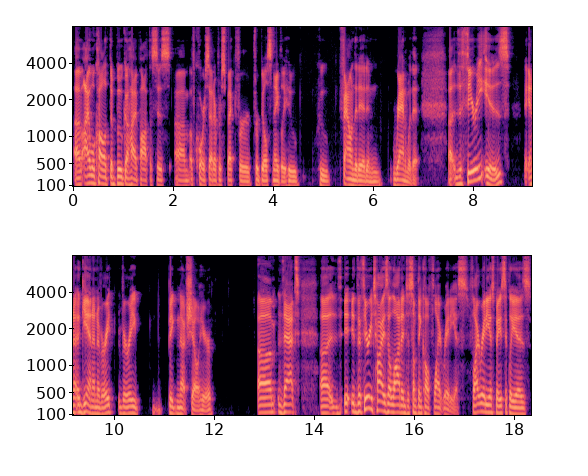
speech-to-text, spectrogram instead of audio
um, I will call it the Buka hypothesis, um, of course, out of respect for, for Bill Snavely, who, who founded it and ran with it. Uh, the theory is, and again, in a very, very big nutshell here, um, that uh, th- the theory ties a lot into something called flight radius. Flight radius basically is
